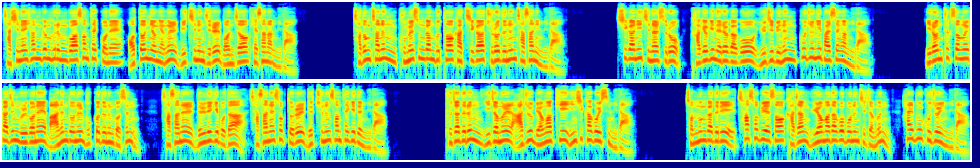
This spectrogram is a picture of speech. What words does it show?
자신의 현금 흐름과 선택권에 어떤 영향을 미치는지를 먼저 계산합니다. 자동차는 구매 순간부터 가치가 줄어드는 자산입니다. 시간이 지날수록 가격이 내려가고 유지비는 꾸준히 발생합니다. 이런 특성을 가진 물건에 많은 돈을 묶어두는 것은 자산을 늘리기보다 자산의 속도를 늦추는 선택이 됩니다. 부자들은 이 점을 아주 명확히 인식하고 있습니다. 전문가들이 차 소비에서 가장 위험하다고 보는 지점은 할부 구조입니다.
